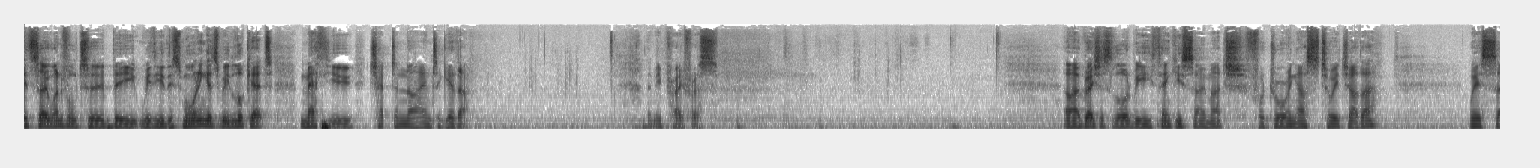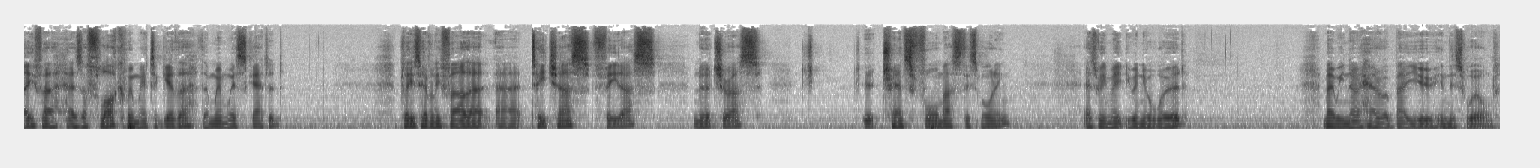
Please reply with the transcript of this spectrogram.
It's so wonderful to be with you this morning as we look at Matthew chapter 9 together. Let me pray for us. Oh, our gracious Lord, we thank you so much for drawing us to each other. We're safer as a flock when we're together than when we're scattered. Please, Heavenly Father, uh, teach us, feed us, nurture us Uh, transform us this morning as we meet you in your word. May we know how to obey you in this world.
